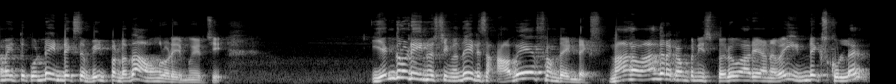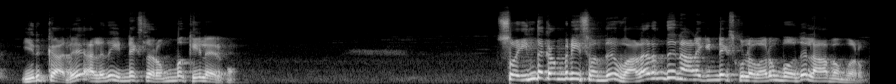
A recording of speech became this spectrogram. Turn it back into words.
அமைத்துக்கொண்டு இண்டெக்ஸை பீட் பண்ணுறது தான் அவங்களுடைய முயற்சி. எங்களுடைய இன்வெஸ்டிங் வந்து it is away from the index நாங்கள் வாங்குற கம்பெனிஸ் பெருவாரியானவை இண்டெக்ஸ்க்குள்ளே இருக்காது அல்லது இண்டெக்ஸில் ரொம்ப கீழே இருக்கும். ஸோ இந்த கம்பெனிஸ் வந்து வளர்ந்து நாளைக்கு இண்டெக்ஸ்குள்ளே வரும்போது லாபம் வரும்.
